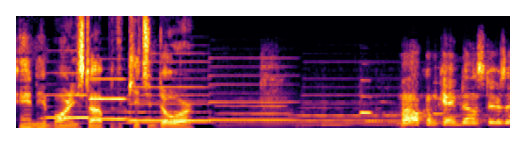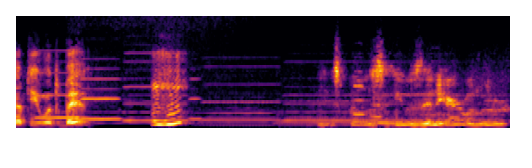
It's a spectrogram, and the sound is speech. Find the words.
Andy and Barney stop at the kitchen door. Malcolm came downstairs after you went to bed. Mm-hmm. You suppose he was in here when we were.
